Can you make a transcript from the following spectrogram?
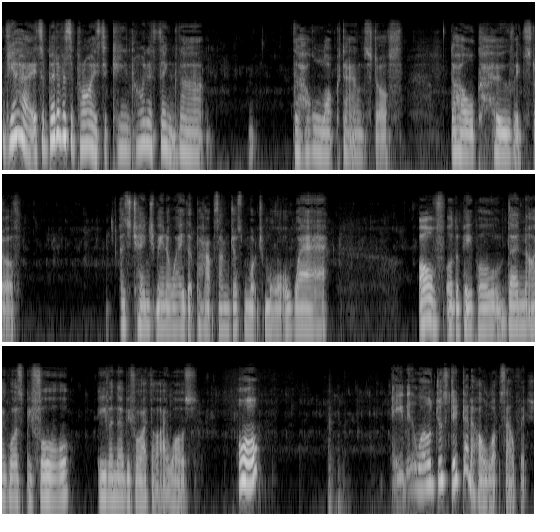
yeah, it's a bit of a surprise to kind of think that the whole lockdown stuff, the whole COVID stuff, has changed me in a way that perhaps I'm just much more aware of other people than I was before, even though before I thought I was. Or maybe the world just did get a whole lot selfish.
